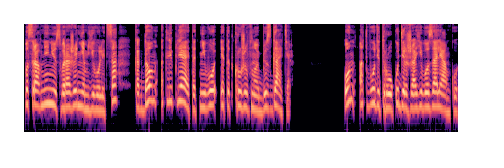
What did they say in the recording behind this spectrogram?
по сравнению с выражением его лица, когда он отлепляет от него этот кружевной бюстгальтер. Он отводит руку, держа его за лямку,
